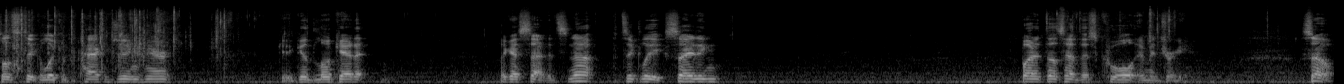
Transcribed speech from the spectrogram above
So let's take a look at the packaging here. Get a good look at it. Like I said, it's not particularly exciting, but it does have this cool imagery. So,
